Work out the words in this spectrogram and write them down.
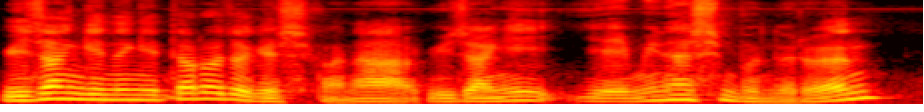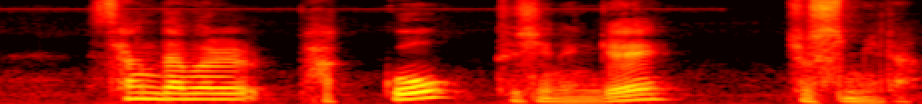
위장 기능이 떨어져 계시거나 위장이 예민하신 분들은 상담을 받고 드시는 게 좋습니다.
